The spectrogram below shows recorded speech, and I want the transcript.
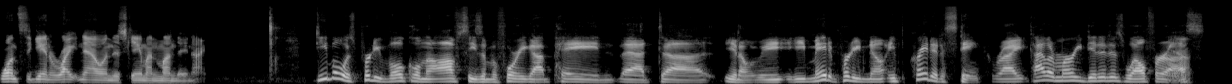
once again right now in this game on Monday night. Deebo was pretty vocal in the offseason before he got paid that uh, you know, he, he made it pretty known he created a stink, right? Kyler Murray did it as well for yeah. us.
